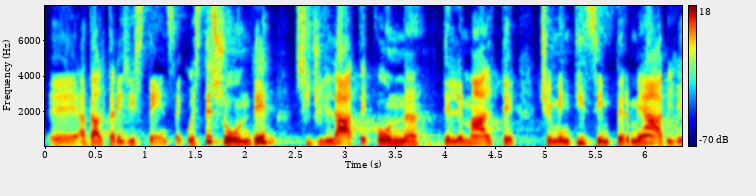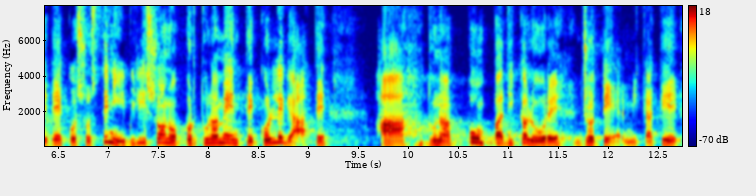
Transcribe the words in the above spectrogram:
eh, ad alta resistenza. E queste sonde, sigillate con delle malte cementizie impermeabili ed ecosostenibili, sono opportunamente collegate ad una pompa di calore geotermica che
